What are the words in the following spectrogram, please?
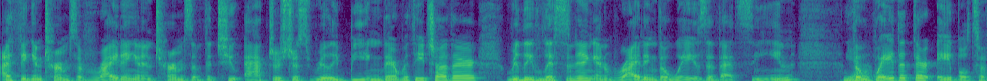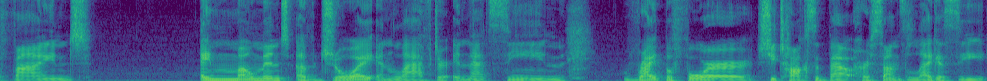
I think, in terms of writing and in terms of the two actors just really being there with each other, really Mm-hmm. listening and riding the waves of that scene, the way that they're able to find a moment of joy and laughter in that scene right before she talks about her son's legacy,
